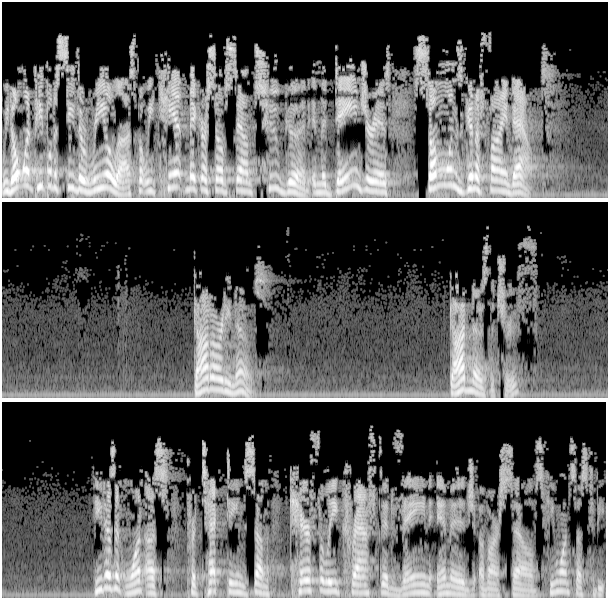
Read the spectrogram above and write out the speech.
We don't want people to see the real us, but we can't make ourselves sound too good. And the danger is someone's going to find out. God already knows. God knows the truth. He doesn't want us protecting some carefully crafted, vain image of ourselves. He wants us to be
